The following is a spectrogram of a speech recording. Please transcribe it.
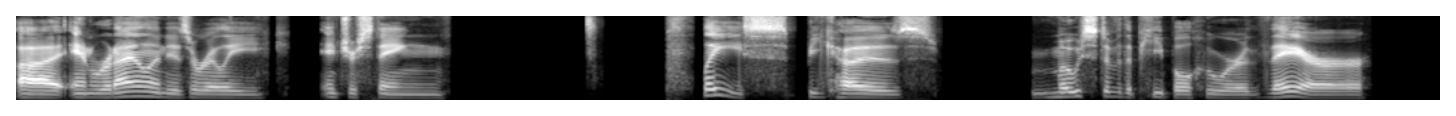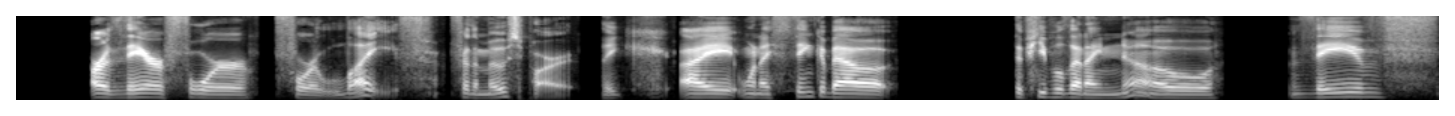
Uh, and Rhode Island is a really interesting place because most of the people who are there are there for for life for the most part. Like i when i think about the people that i know they've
